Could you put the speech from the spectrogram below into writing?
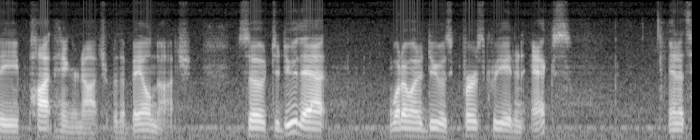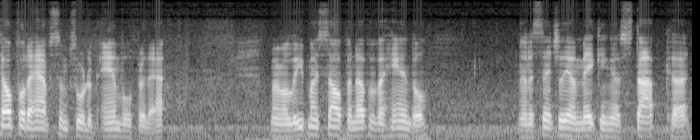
the pot hanger notch or the bail notch. So to do that, what I want to do is first create an X, and it's helpful to have some sort of anvil for that. I'm going to leave myself enough of a handle, and essentially I'm making a stop cut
